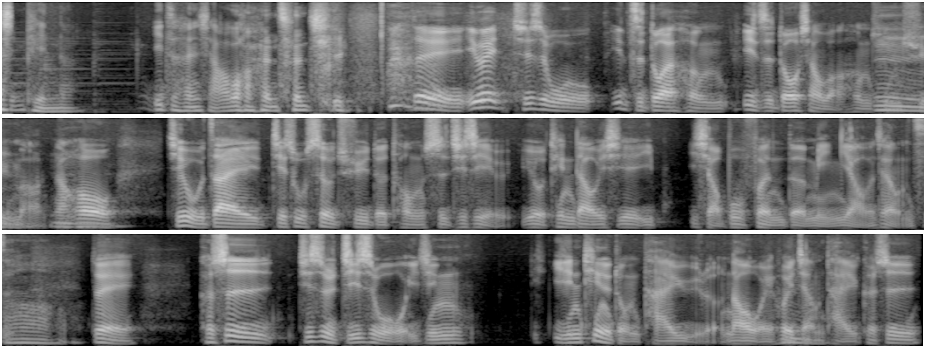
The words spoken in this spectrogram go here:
那新平呢？一直很想要往横村去。对，因为其实我一直都在横，一直都想往横村去嘛。然后，其实我在接触社区的同时，其实也有听到一些一一小部分的民谣这样子。哦，对。可是，其实即使我已经已经听得懂台语了，然后我也会讲台语，可是。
